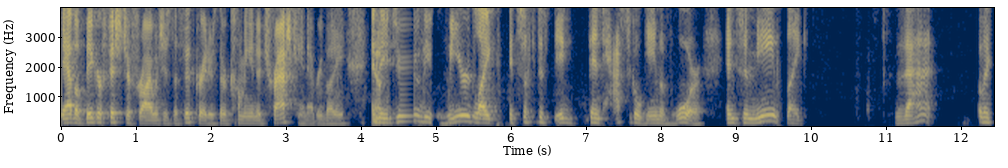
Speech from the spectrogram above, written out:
they have a bigger fish to fry, which is the fifth graders. They're coming in to trash can everybody, and Yeah. they do these weird, like it's like this big fantastical game of war. And to me, like that, like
